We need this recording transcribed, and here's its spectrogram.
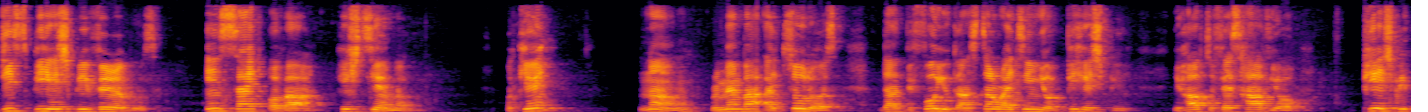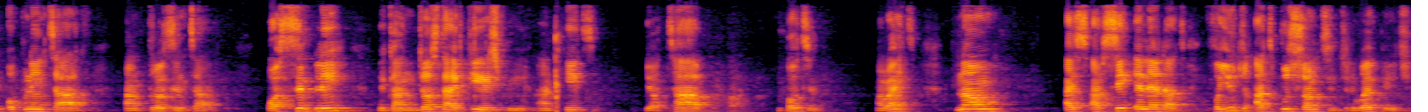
these PHP variables inside of our HTML? Okay. Now remember I told us that before you can start writing your PHP, you have to first have your PHP opening tag and closing tag. Or simply, you can just type PHP and hit your tab button. Alright? Now, as I've said earlier that for you to output something to the web page,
